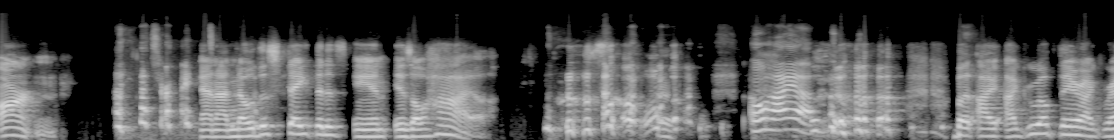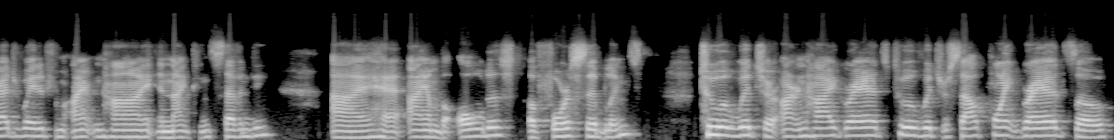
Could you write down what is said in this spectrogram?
Arnton. That's right. And I know the state that it's in is Ohio. so, Ohio. but I, I grew up there. I graduated from Ironton High in 1970. I had I am the oldest of four siblings, two of which are Ironton High grads, two of which are South Point grads. So,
